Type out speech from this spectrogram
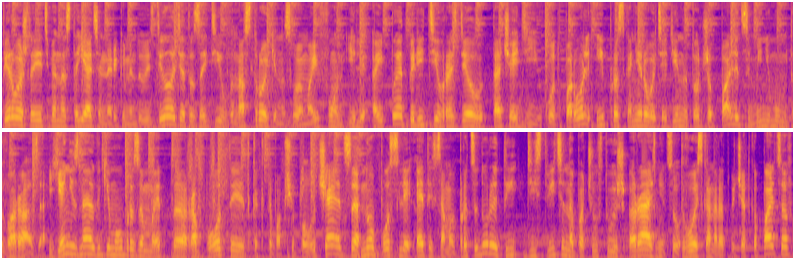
Первое, что я тебе настоятельно рекомендую сделать, это зайти в настройки на своем iPhone или iPad, перейти в раздел Touch ID, код пароль и просканировать один и тот же палец минимум два раза. Я не знаю, каким образом это работает, как это вообще получается, но после этой самой процедуры ты действительно почувствуешь разницу. Твой сканер отпечатка пальцев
